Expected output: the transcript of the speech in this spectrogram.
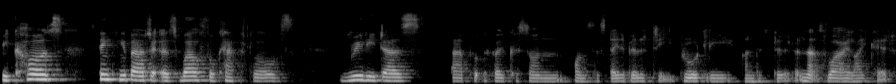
because thinking about it as wealth or capitals really does uh, put the focus on, on sustainability broadly understood, and that's why I like it.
